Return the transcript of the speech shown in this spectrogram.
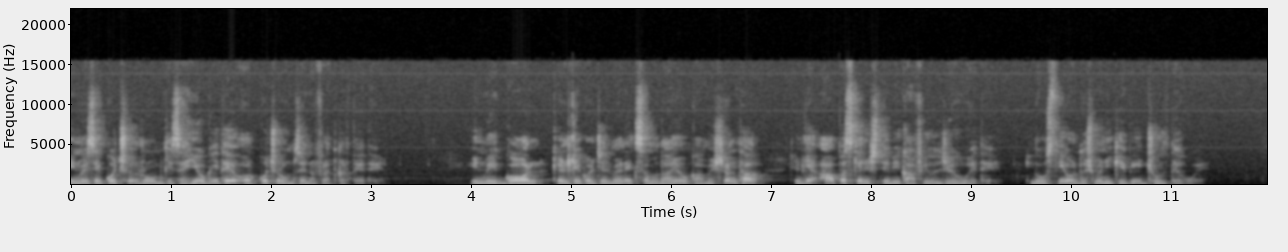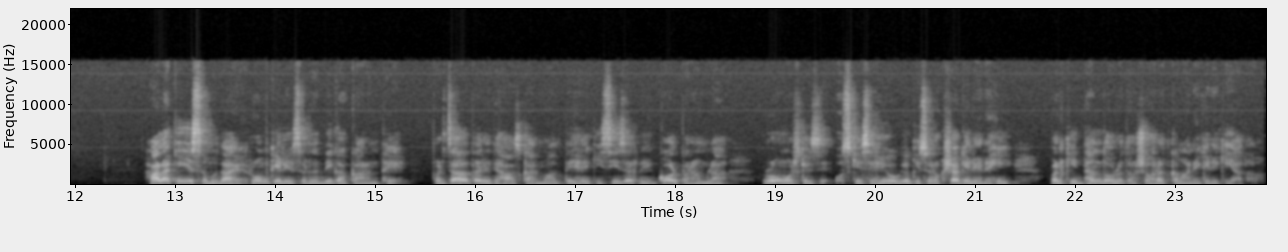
इनमें से कुछ रोम के सहयोगी थे और कुछ रोम से नफरत करते थे। इनमें गौल, केल्टिक और जर्मेनिक समुदायों का मिश्रण था, जिनके आपस के रिश्ते भी काफ़ी उलझे हुए थे। दोस्ती और दुश्मनी के बीच झूलते हुए। हालाँकि ये समुदाय रोम के लिए सरदर्दी का कारण थे, पर ज़्यादातर इतिहासकार मानते हैं कि सीज़र ने गौल पर हमला रोम और उसके उसके सहयोगियों की सुरक्षा के लिए नहीं, बल्कि धन, दौलत और शोहरत कमाने के लिए किया था।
